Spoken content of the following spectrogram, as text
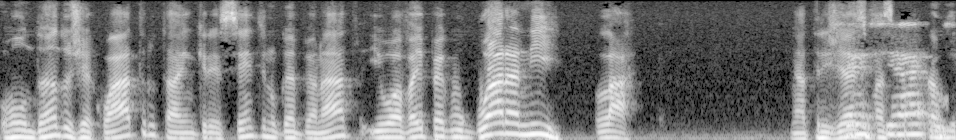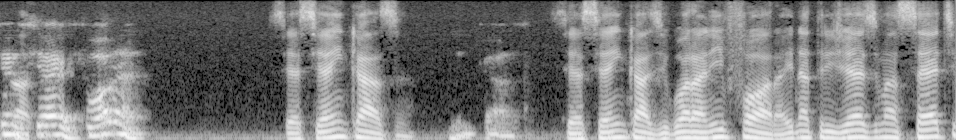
rondando o G4, está em crescente no campeonato, e o Havaí pega o Guarani lá. Na 30 O CSA é fora? CSA em casa. Em casa. CSA em casa. E Guarani fora. Aí na 37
